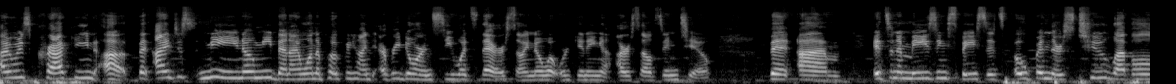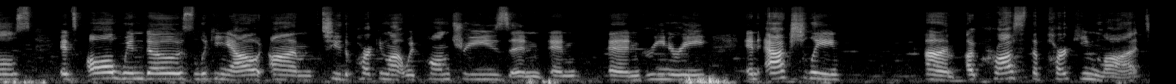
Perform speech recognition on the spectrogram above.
I was cracking up. But I just, me, you know me, Ben, I want to poke behind every door and see what's there. So I know what we're getting ourselves into. But, um, it's an amazing space. It's open. There's two levels. It's all windows looking out um, to the parking lot with palm trees and and and greenery. And actually, um, across the parking lot.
